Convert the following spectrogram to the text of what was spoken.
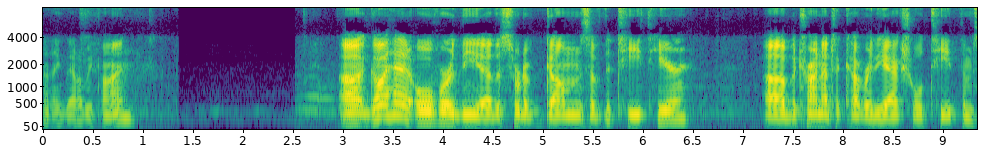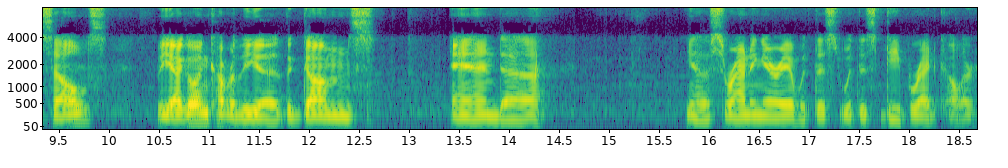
I think that'll be fine. Uh, go ahead over the uh, the sort of gums of the teeth here, uh, but try not to cover the actual teeth themselves. But yeah, go ahead and cover the uh, the gums and uh, you know the surrounding area with this with this deep red color.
